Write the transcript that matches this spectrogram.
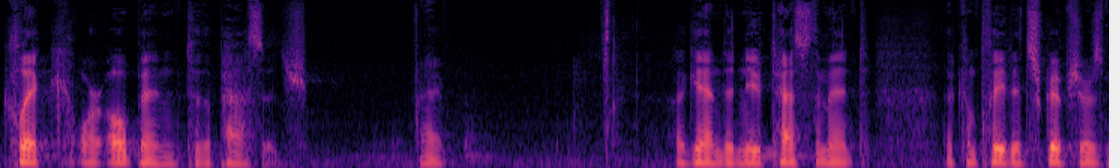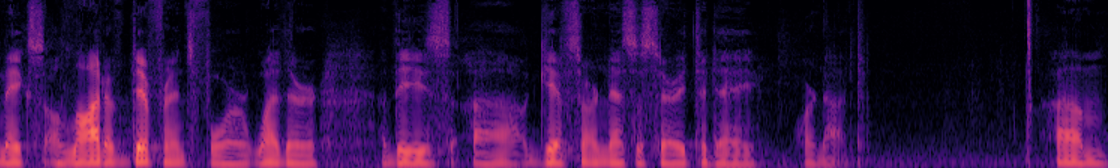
click or open to the passage. Right? Again, the New Testament, the completed scriptures, makes a lot of difference for whether these uh, gifts are necessary today or not. Um,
